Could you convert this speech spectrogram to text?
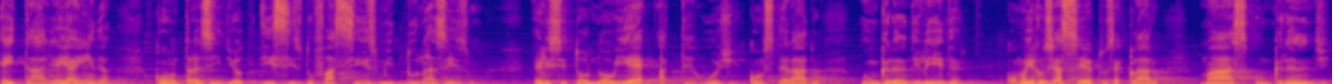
e Itália e ainda contra as idiotices do fascismo e do nazismo. Ele se tornou e é, até hoje, considerado um grande líder, com erros e acertos, é claro, mas um grande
